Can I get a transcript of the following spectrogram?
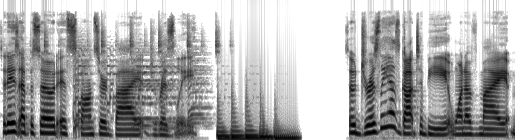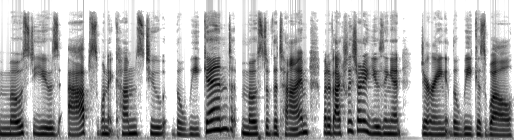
Today's episode is sponsored by Drizly. So, Drizly has got to be one of my most used apps when it comes to the weekend most of the time, but I've actually started using it during the week as well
